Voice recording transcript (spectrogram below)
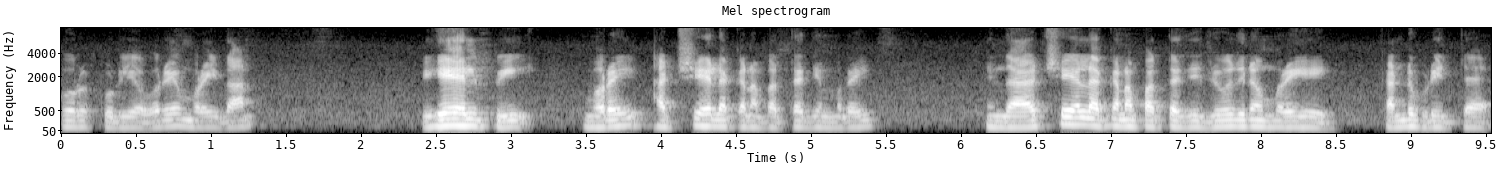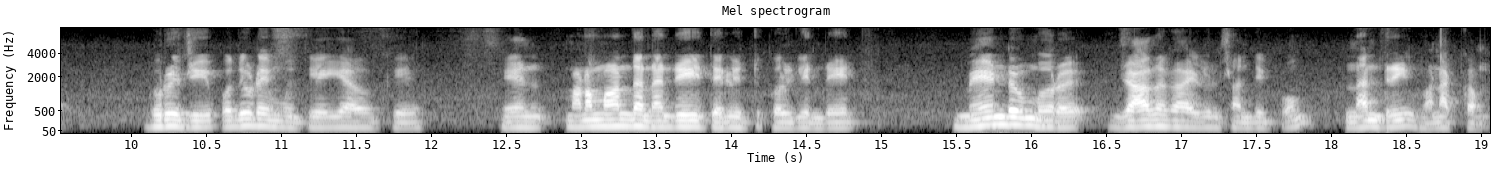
கூறக்கூடிய ஒரே முறைதான் ஏஎல்பி முறை அட்சய லக்கண பத்ததி முறை. இந்த அட்சய லக்கண பத்ததி ஜோதிட முறையை கண்டுபிடித்த குருஜி பொதுவுடைமூர்த்தி ஐயாவுக்கு என் மனமார்ந்த நன்றியை தெரிவித்துக் கொள்கின்றேன். மீண்டும் ஒரு ஜாதக ஆய்வில் சந்திப்போம். நன்றி வணக்கம்.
